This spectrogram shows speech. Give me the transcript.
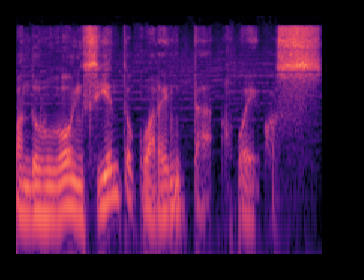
cuando jugó en 140 juegos.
